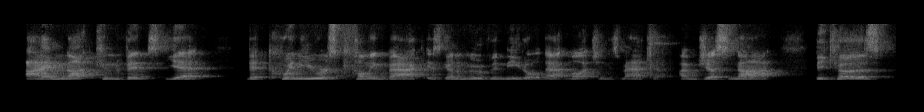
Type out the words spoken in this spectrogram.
I am not convinced yet that Quinn Ewers coming back is going to move the needle that much in this matchup. I'm just not because,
